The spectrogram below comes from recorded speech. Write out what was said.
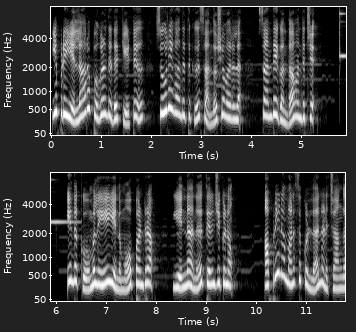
இப்படி எல்லாரும் புகழ்ந்ததை கேட்டு சூரியகாந்தத்துக்கு சந்தோஷம் வரல. சந்தேகம்தான் வந்துச்சு. இந்த கோமலி என்னமோ பண்றா. என்னன்னு தெரிஞ்சுக்கணும். அப்படின்னு மனசுக்குள்ள நினைச்சாங்க.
